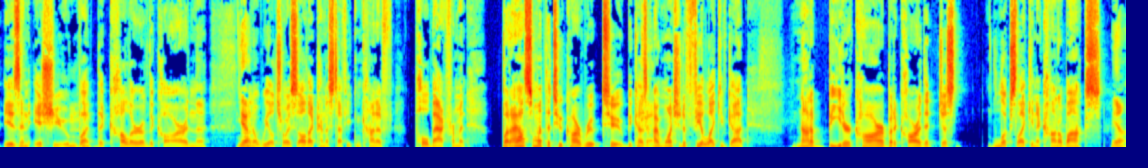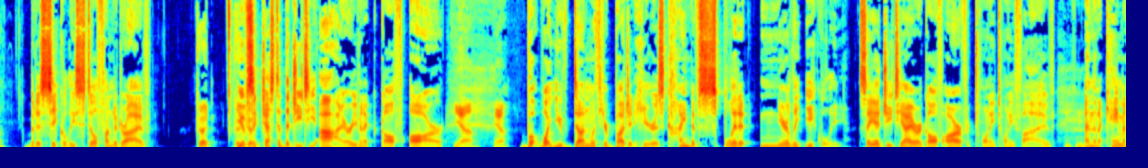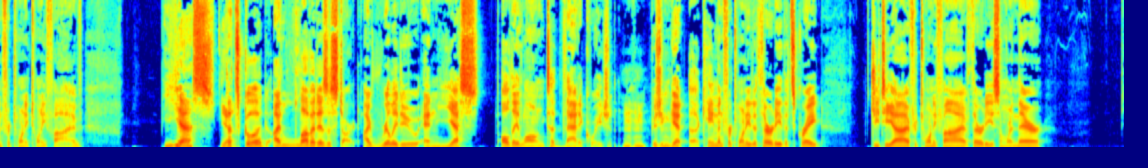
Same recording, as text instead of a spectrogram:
is an issue, mm-hmm. but the color of the car and the Yeah. you know wheel choices, all that kind of stuff, you can kind of pull back from it. But I also want the two car route too because I want you to feel like you've got not a beater car, but a car that just looks like an econo box, Yeah. but is secretly still fun to drive. Good. Good. you have good. suggested the GTI or even a Golf R, yeah. Yeah. but what you've done with your budget here is kind of split it nearly equally. Say a GTI or a Golf R for 2025 Mm-hmm. and then a Cayman for 2025. Yes, Yeah. that's good. I love it as a start. I really do. And yes, all day long to that equation. Because Mm-hmm. you can get a Cayman for 20 to 30. That's great. GTI for 25, 30, somewhere in there.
